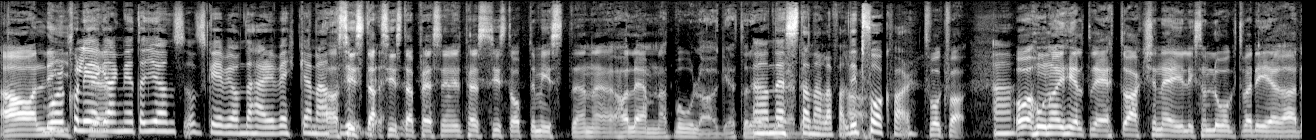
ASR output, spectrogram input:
Ja, lite... Vår kollega Agneta Jönsson skrev ju om det här i veckan. Att ja, sista, du... sista, pessim, sista optimisten eh, har lämnat bolaget. Och det, ja, nästan det, i alla fall. Det är två kvar. Två kvar. Ja. Och hon har ju helt rätt och aktien är ju liksom lågt värderad.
